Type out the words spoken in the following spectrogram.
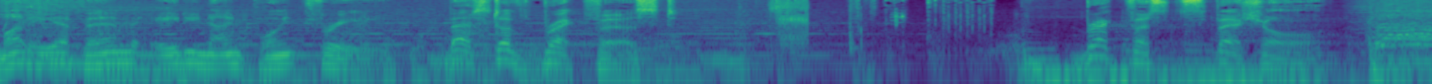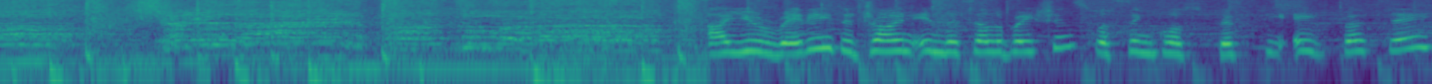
Money FM 89.3. Best of breakfast. Breakfast special. Are you ready to join in the celebrations for Singapore's 58th birthday?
